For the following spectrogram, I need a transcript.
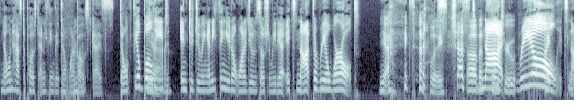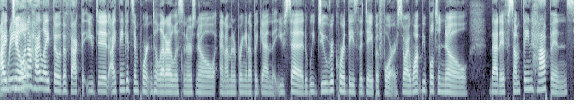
no one has to post anything they don't want to post. Guys, don't feel bullied Yeah. into doing anything you don't want to do in social media. It's not the real world. Yeah, exactly. It's just Oh, that's so not true. real. it's not real. I real. do want to highlight though the fact that you did. I think it's important to let our listeners know, and I'm going to bring it up again that you said we do record these the day before. So I want people to know that if something happens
